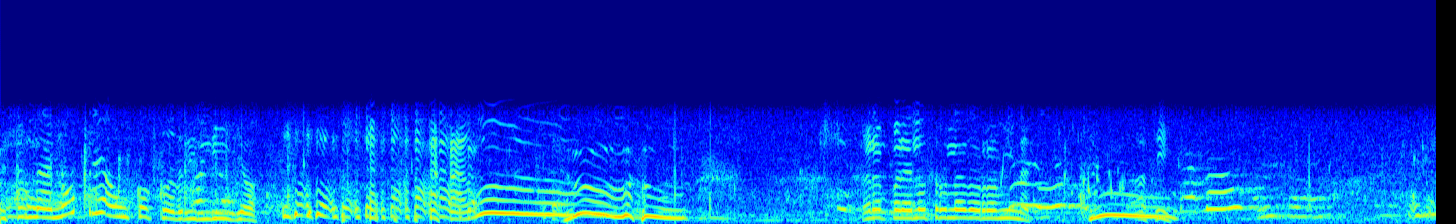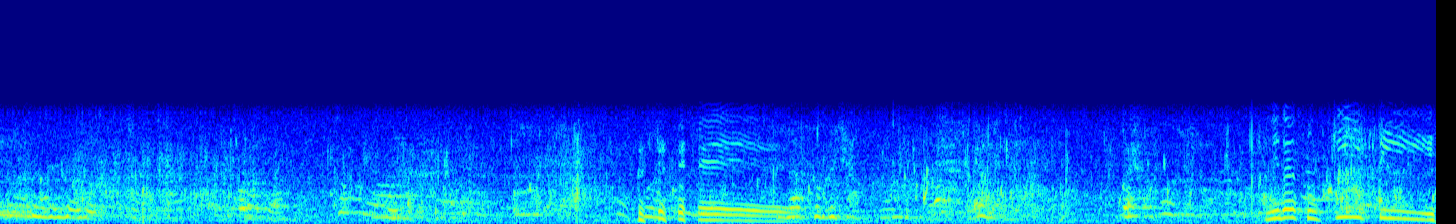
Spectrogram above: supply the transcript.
¿Es una nutria o un cocodrilillo? Ahora para el otro lado, Romina. Así. Mira su kitty.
